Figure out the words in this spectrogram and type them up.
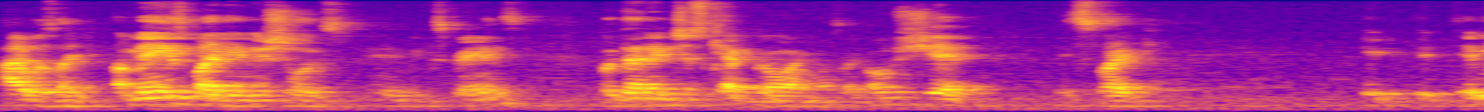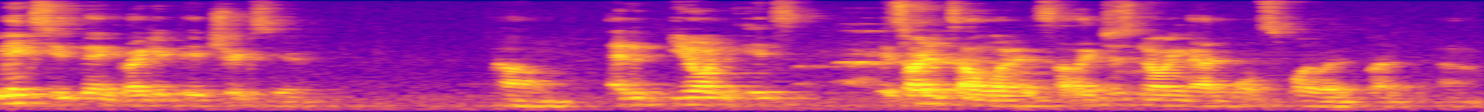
I was like amazed by the initial ex- experience, but then it just kept going. I was like, oh shit, it's like it, it, it makes you think, like it, it tricks you. Um, and you know, it's it's hard to tell when it's not like just knowing that won't spoil it, but um,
